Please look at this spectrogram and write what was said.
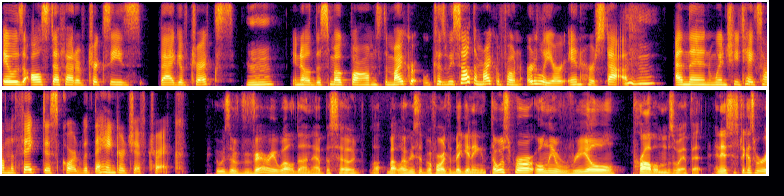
it was all stuff out of Trixie's bag of tricks. Mm-hmm. You know, the smoke bombs, the micro, because we saw the microphone earlier in her stuff. Mm-hmm. And then when she takes on the fake Discord with the handkerchief trick. It was a very well done episode. But like we said before at the beginning, those were our only real problems with it. And it's just because we're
